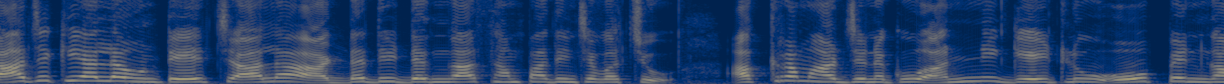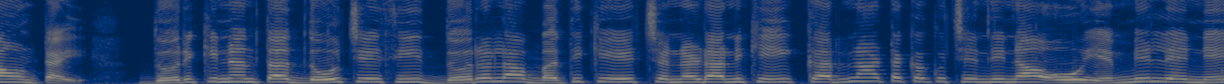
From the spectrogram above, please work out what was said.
రాజకీయాల్లో ఉంటే చాలా అడ్డదిడ్డంగా సంపాదించవచ్చు. అక్రమార్జనకు అన్ని గేట్లు ఓపెన్గా ఉంటాయి. దొరికినంత దోచేసి దొరలా బతికే చెన్నడానికి కర్ణాటకకు చెందిన ఓ ఎమ్మెల్యేనే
